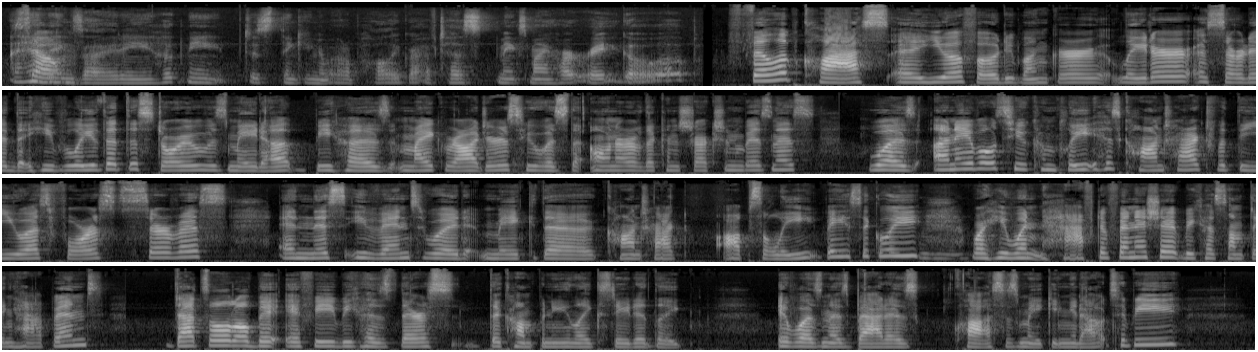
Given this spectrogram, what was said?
I So- have anxiety. Hook me just thinking about a polygraph test makes my heart rate go up. Philip Klass, a UFO debunker, later asserted that he believed that the story was made up because Mike Rogers, who was the owner of the construction business, was unable to complete his contract with the U.S. Forest Service, and this event would make the contract obsolete, basically, mm-hmm. where he wouldn't have to finish it because something happened. That's a little bit iffy because there's the company like stated like it wasn't as bad as Klass is making it out to be,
